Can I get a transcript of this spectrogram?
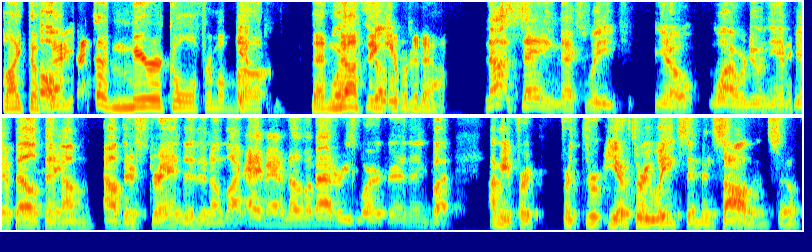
like the Oh, fact yeah. that's a miracle from above that Well, nothing so- shorted out not saying next week, you know, while we're doing the NPFL thing, I'm out there stranded and I'm like, hey man, none of my batteries work or anything. But I mean, for for three you know three weeks they've been solid, so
